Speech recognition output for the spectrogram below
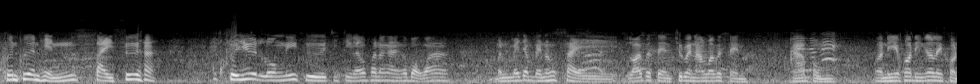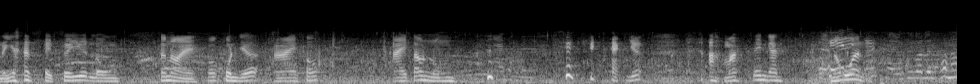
เพื่อนๆเห็นใส่เสื้อเสื้อยืดลงนี่คือจริงๆแล้วพนักงานเขาบอกว่า มันไม่จำเป็นต้องใส่ร้อยเปอร์เซ็นชุดว่ายน้ำร้อยเปอร์เซ็นต์นะครับผม วันนี้พ่อดินก็เลยขออนุญาตใส่เสื้อยืดลงซะหน่อยเพราะคนเยอะอายเขาอายเต้านมซิกแพคเยอะ อะมาเล่นกันน้องอ้วนไหนดูสิว่าลึกเท่าไหน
